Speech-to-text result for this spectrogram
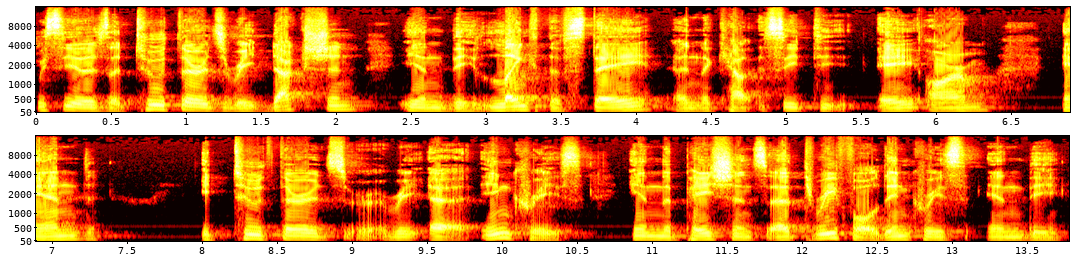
We see there's a two thirds reduction in the length of stay in the CTA arm and a two-thirds uh, increase in the patients, a threefold increase in the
